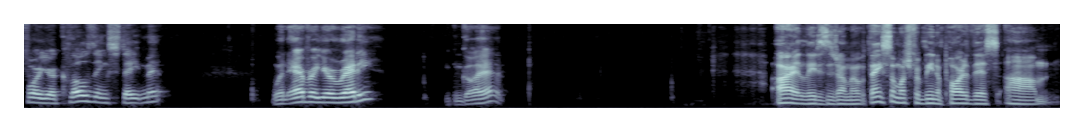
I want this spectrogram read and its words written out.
for your closing statement. Whenever you're ready, you can go ahead. All right, ladies and gentlemen, thanks so much for being a part of this. Um,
